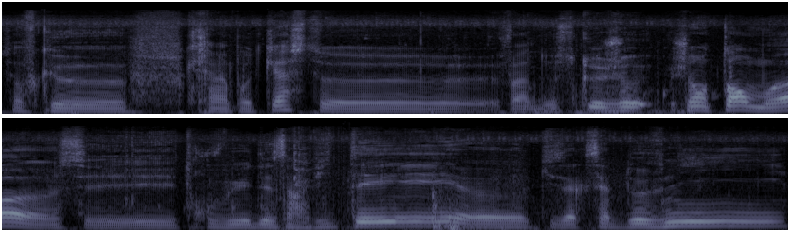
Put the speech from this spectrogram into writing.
Sauf que pff, créer un podcast, euh, enfin de ce que je- j'entends moi, euh, c'est trouver des invités, euh, qu'ils acceptent de venir,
